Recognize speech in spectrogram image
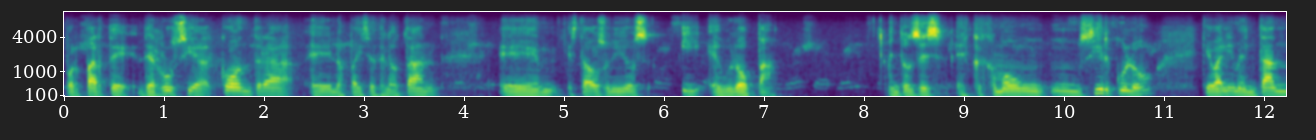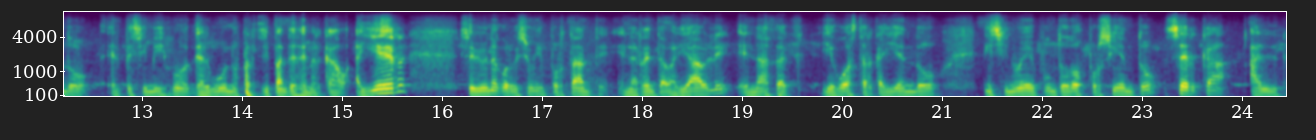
por parte de Rusia contra los países de la OTAN, Estados Unidos y Europa. Entonces es como un, un círculo que va alimentando el pesimismo de algunos participantes de mercado. Ayer se vio una corrección importante en la renta variable. El Nasdaq llegó a estar cayendo 19.2%, cerca al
